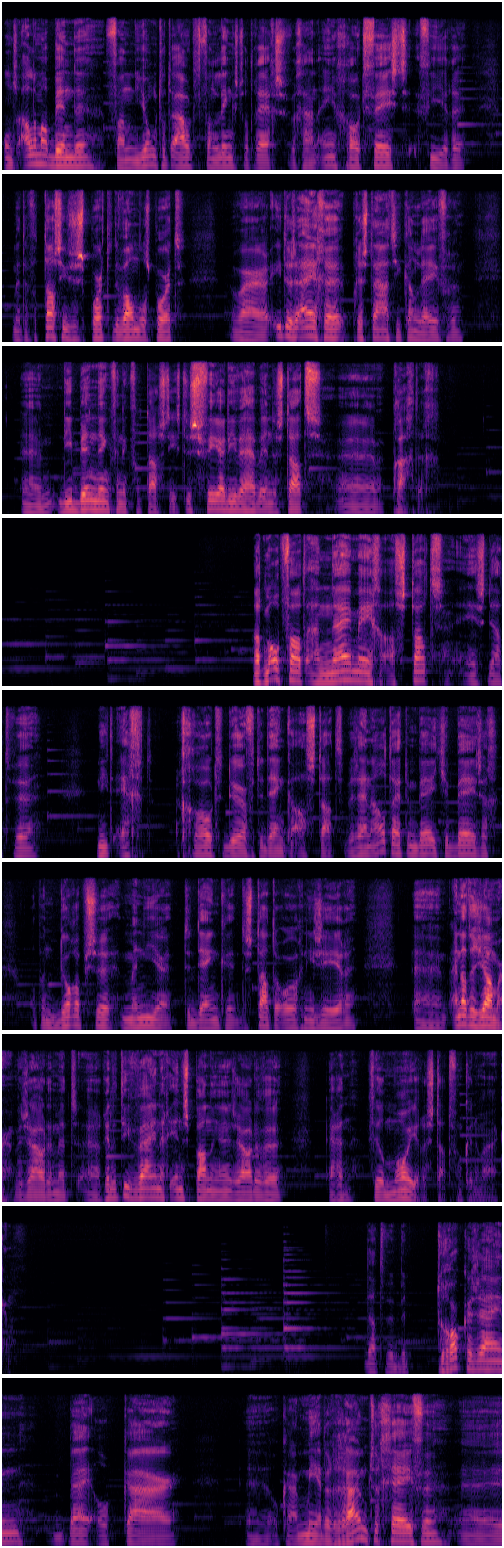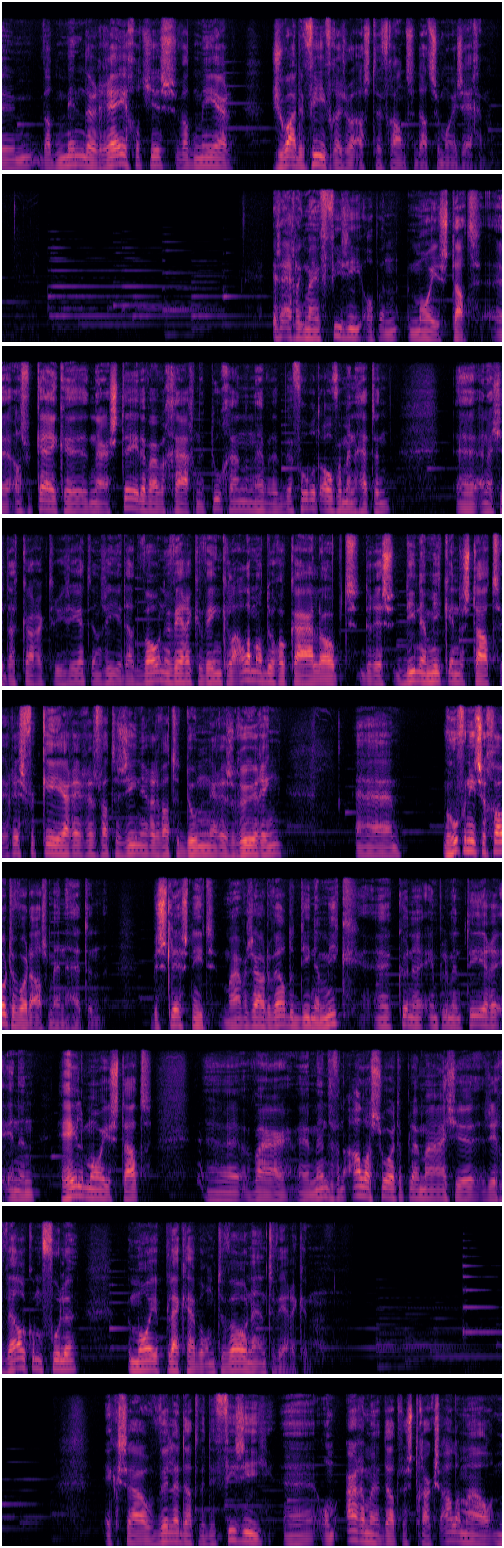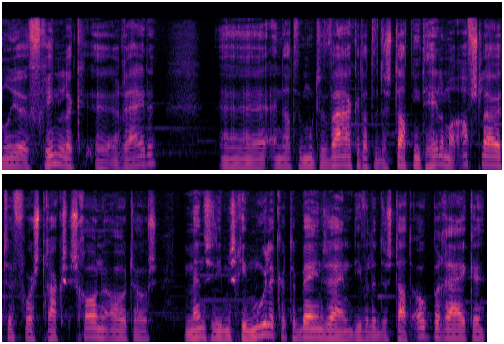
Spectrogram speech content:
ons allemaal binden, van jong tot oud, van links tot rechts. We gaan één groot feest vieren met een fantastische sport, de wandelsport, waar ieder zijn eigen prestatie kan leveren. Uh, die binding vind ik fantastisch. De sfeer die we hebben in de stad, prachtig. Wat me opvalt aan Nijmegen als stad is dat we niet echt groot durven te denken als stad. We zijn altijd een beetje bezig op een dorpse manier te denken, de stad te organiseren. Uh, en dat is jammer. We zouden met uh, relatief weinig inspanningen zouden we er een veel mooiere stad van kunnen maken. Dat we betrokken zijn bij elkaar, uh, elkaar meer de ruimte geven, wat minder regeltjes, wat meer joie de vivre zoals de Fransen dat zo mooi zeggen is eigenlijk mijn visie op een mooie stad. Uh, als we kijken naar steden waar we graag naartoe gaan, dan hebben we het bijvoorbeeld over Manhattan. Uh, en als je dat karakteriseert, dan zie je dat wonen, werken, winkelen allemaal door elkaar loopt. Er is dynamiek in de stad, er is verkeer, er is wat te zien, er is wat te doen, er is reuring. Uh, we hoeven niet zo groot te worden als Manhattan. Beslist niet. Maar we zouden wel de dynamiek kunnen implementeren in een hele mooie stad. waar mensen van alle soorten plumage zich welkom voelen een mooie plek hebben om te wonen en te werken. Ik zou willen dat we de visie eh, omarmen dat we straks allemaal milieuvriendelijk eh, rijden. Uh, en dat we moeten waken dat we de stad niet helemaal afsluiten voor straks schone auto's. Mensen die misschien moeilijker te been zijn, die willen de stad ook bereiken.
